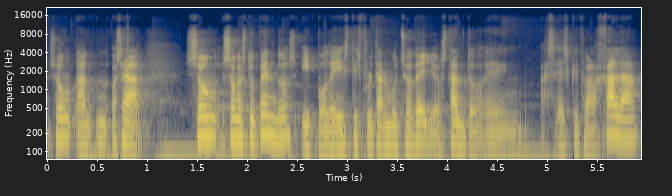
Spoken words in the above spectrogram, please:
Son, o sea, son, son, estupendos y podéis disfrutar mucho de ellos, tanto en Assassin's Creed Valhalla,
